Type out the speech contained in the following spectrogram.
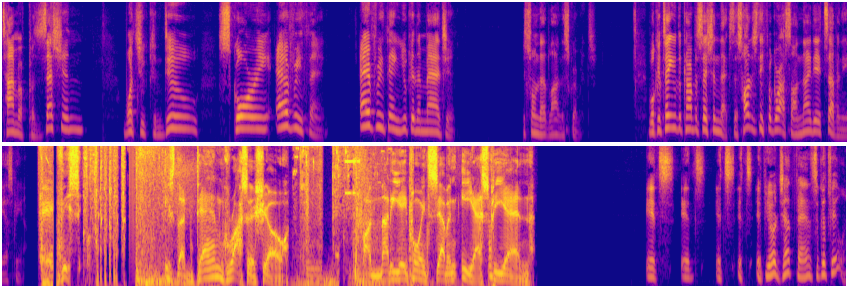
time of possession, what you can do, scoring, everything. Everything you can imagine is from that line of scrimmage. We'll continue the conversation next. It's Hardesty for Graca on 98.7 ESPN. This is the Dan Graca Show on 98.7 ESPN. It's it's it's it's if you're a Jet fan, it's a good feeling.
